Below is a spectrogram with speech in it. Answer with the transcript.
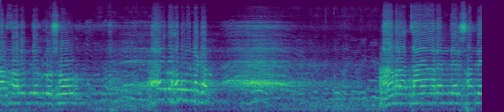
আর সালেমদের দোষর। এই কথা বলেন না কেন? আমরা চাই আলেমদের সাথে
